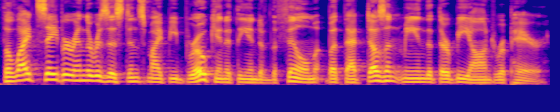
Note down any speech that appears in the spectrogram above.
The lightsaber and the Resistance might be broken at the end of the film, but that doesn't mean that they're beyond repair.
